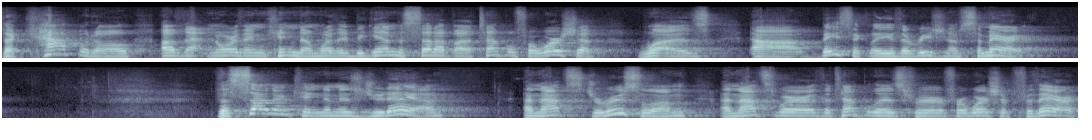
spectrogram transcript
The capital of that northern kingdom, where they began to set up a temple for worship, was uh, basically the region of Samaria. The southern kingdom is Judea, and that's Jerusalem, and that's where the temple is for, for worship for there.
